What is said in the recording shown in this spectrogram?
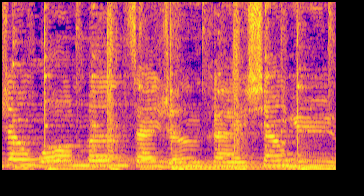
让我们在人海相遇。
